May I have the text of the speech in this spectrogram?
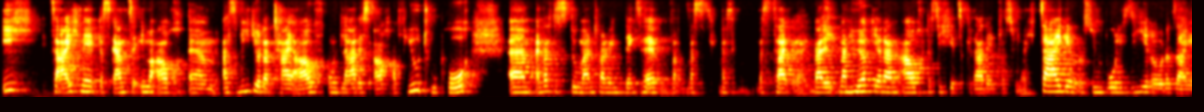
ich zeichne das Ganze immer auch ähm, als Videodatei auf und lade es auch auf YouTube hoch. Ähm, einfach, dass du manchmal, denkst, hä, was, was, was zeigt, weil man hört ja dann auch, dass ich jetzt gerade etwas vielleicht zeige oder symbolisiere oder sage,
